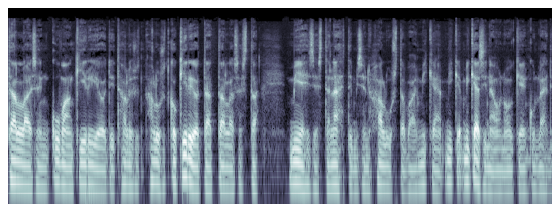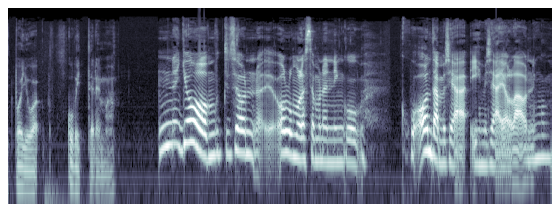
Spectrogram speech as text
tällaisen kuvan kirjoitit? Halusitko kirjoittaa tällaisesta miehisestä lähtemisen halusta vai mikä, mikä, mikä sinä on oikein, kun lähdit pojua kuvittelemaan? No joo, se on ollut mulle semmoinen, niin kuin, kun on tämmöisiä ihmisiä, joilla on niin kuin,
